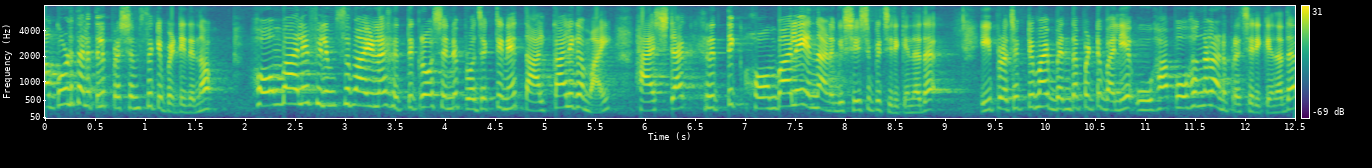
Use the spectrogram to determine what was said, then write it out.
ആഗോളതലത്തിൽ പ്രശംസിക്കപ്പെട്ടിരുന്നു. ഹോംബാലെ ഫിലിംസുമായുള്ള ഹൃത്തിക് റോഷന്റെ പ്രൊജക്ടിനെ താൽക്കാലികമായി ഹാഷ്ടാഗ് ഹൃത്തിക് ഹോംബാലെ എന്നാണ് വിശേഷിപ്പിച്ചിരിക്കുന്നത്. ഈ പ്രൊജക്റ്റുമായി ബന്ധപ്പെട്ട് വലിയ ഊഹാപോഹങ്ങളാണ് പ്രചരിക്കുന്നത്.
